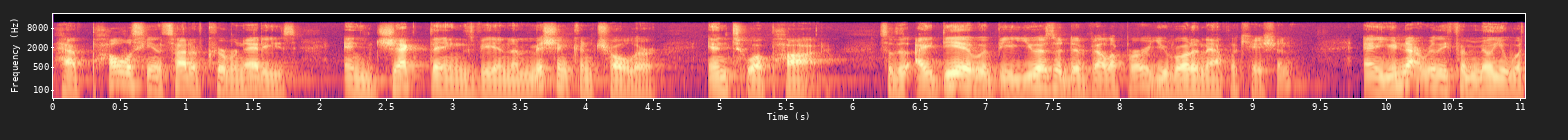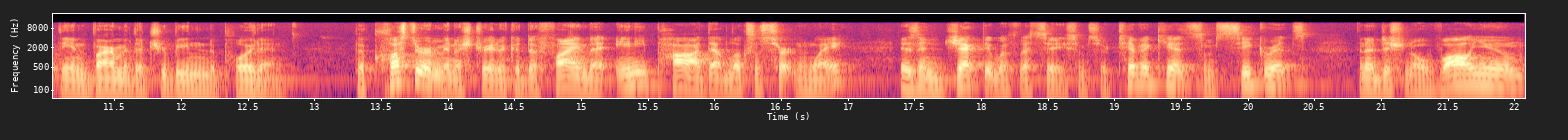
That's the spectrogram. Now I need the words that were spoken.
have policy inside of Kubernetes, inject things via an admission controller into a pod. So the idea would be you as a developer, you wrote an application, and you're not really familiar with the environment that you're being deployed in. The cluster administrator could define that any pod that looks a certain way is injected with, let's say, some certificates, some secrets, an additional volume,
